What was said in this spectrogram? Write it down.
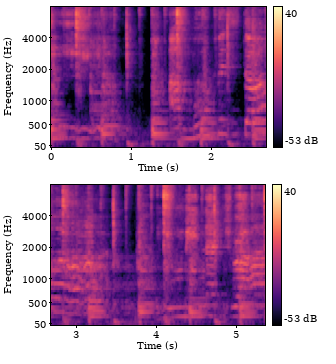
a movie star. You may not try.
